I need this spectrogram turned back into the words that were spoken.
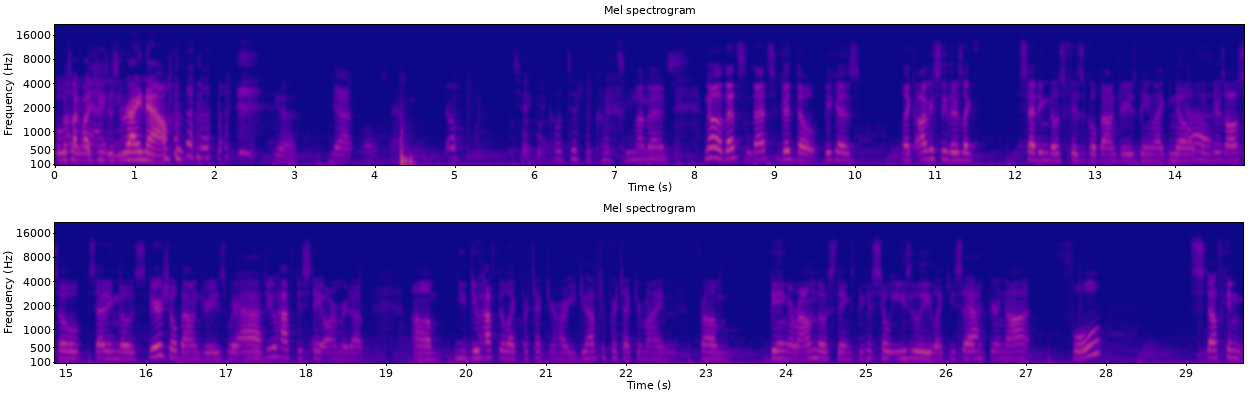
go I'll talk about back. Jesus right now. yeah. yeah. Oh snap. Oh. Technical difficulties. My bad. No, that's that's good though because, like, obviously there's like setting those physical boundaries, being like no, Yeah. but there's also setting those spiritual boundaries where Yeah. you do have to stay armored up. Um, you do have to like protect your heart. You do have to protect your mind from being around those things because so easily, like you said, Yeah. if you're not full, stuff can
